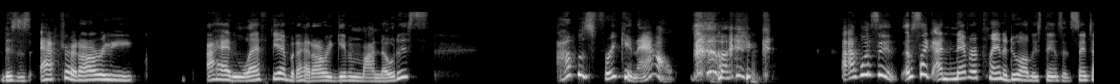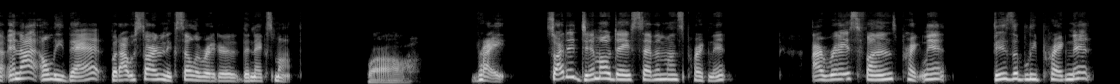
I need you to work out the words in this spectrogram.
this is after I'd already, I hadn't left yet, but I had already given my notice. I was freaking out. like, I wasn't, it was like I never planned to do all these things at the same time. And not only that, but I was starting an accelerator the next month. Wow. Right. So I did demo day seven months pregnant. I raised funds pregnant, visibly pregnant.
